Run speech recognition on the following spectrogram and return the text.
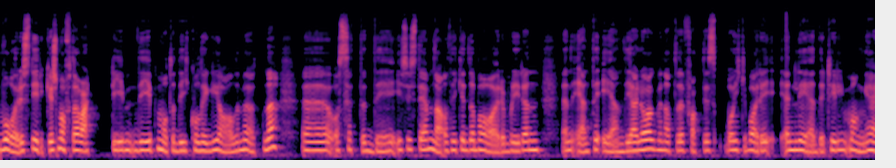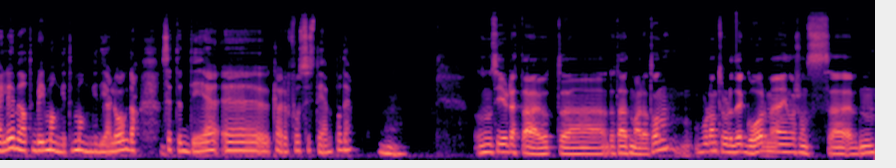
våre styrker, som ofte har vært de, de, de kollegiale møtene, eh, og sette det i system. Da. At ikke det bare blir en én-til-én-dialog, men at det faktisk, og ikke bare en leder til mange heller, men at det blir mange-til-mange-dialog. Sette det, eh, klare å få system på det. Mm. Og som sier, dette er jo et, uh, er et maraton. Hvordan tror du det går med innovasjonsevnen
